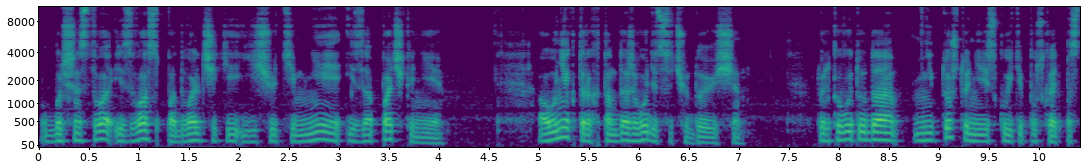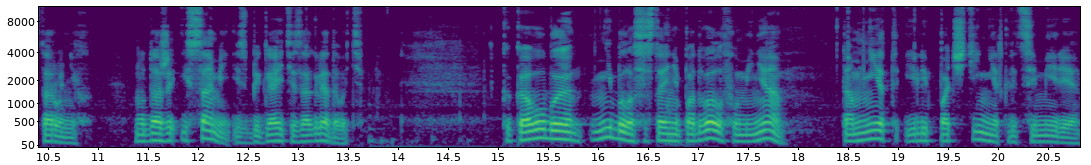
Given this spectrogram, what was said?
У большинства из вас подвальчики еще темнее и запачканнее, а у некоторых там даже водится чудовище. Только вы туда не то что не рискуете пускать посторонних, но даже и сами избегаете заглядывать. Каково бы ни было состояние подвалов у меня, там нет или почти нет лицемерия,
